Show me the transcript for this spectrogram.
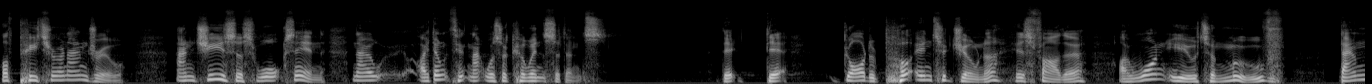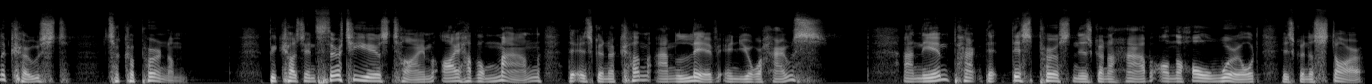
of Peter and Andrew, and Jesus walks in. Now, I don't think that was a coincidence. That, that God had put into Jonah, his father, I want you to move down the coast to Capernaum. Because in 30 years' time, I have a man that is going to come and live in your house. And the impact that this person is going to have on the whole world is going to start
